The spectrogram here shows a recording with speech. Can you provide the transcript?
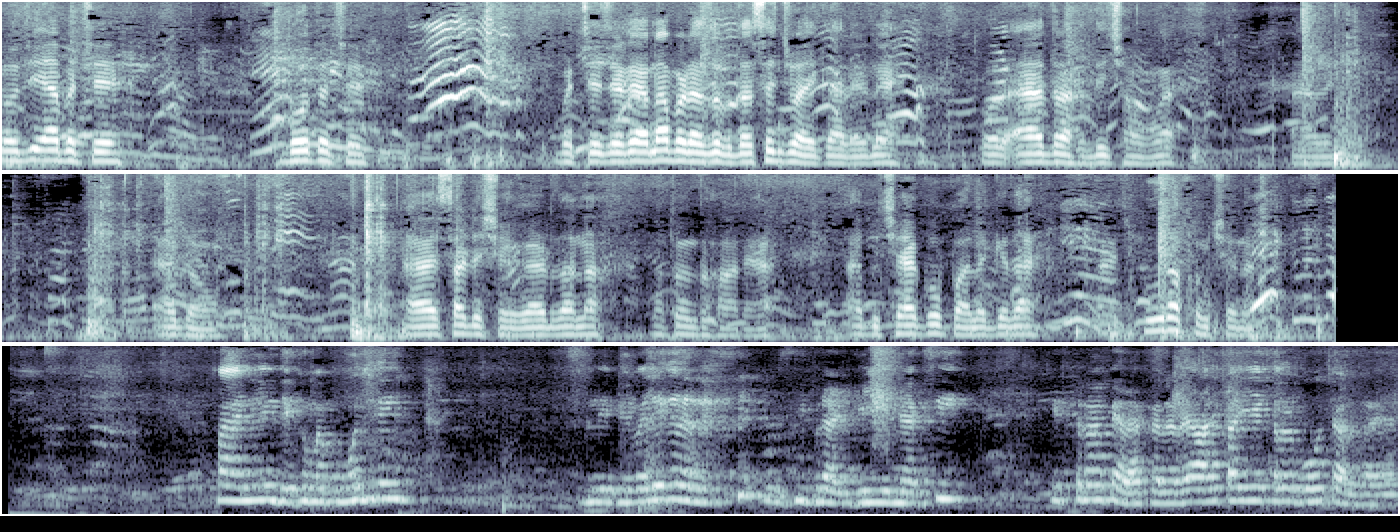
लो जी है बच्चे। बहुत अच्छे। बच्चे जड़े ना बड़ा ज़बरदस्त इंजॉय कर रहे हैं। और ऐ दरख्त की छाव है गाँव शेरगढ़ का ना मैं तुम दिखा रहा है पिछे गोपा लगे दा अज पूरा फ़ंक्शन है फाइनली देखो मैं पहुँच गई जलेबी वाले कलर इसकी ब्राइट के मैक्सी कितना प्यारा कलर है आज का ये कलर बहुत चल रहा है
